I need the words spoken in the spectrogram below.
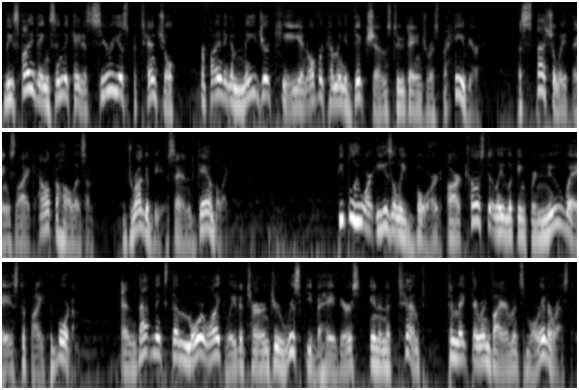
These findings indicate a serious potential for finding a major key in overcoming addictions to dangerous behavior, especially things like alcoholism, drug abuse, and gambling. People who are easily bored are constantly looking for new ways to fight the boredom, and that makes them more likely to turn to risky behaviors in an attempt to make their environments more interesting.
